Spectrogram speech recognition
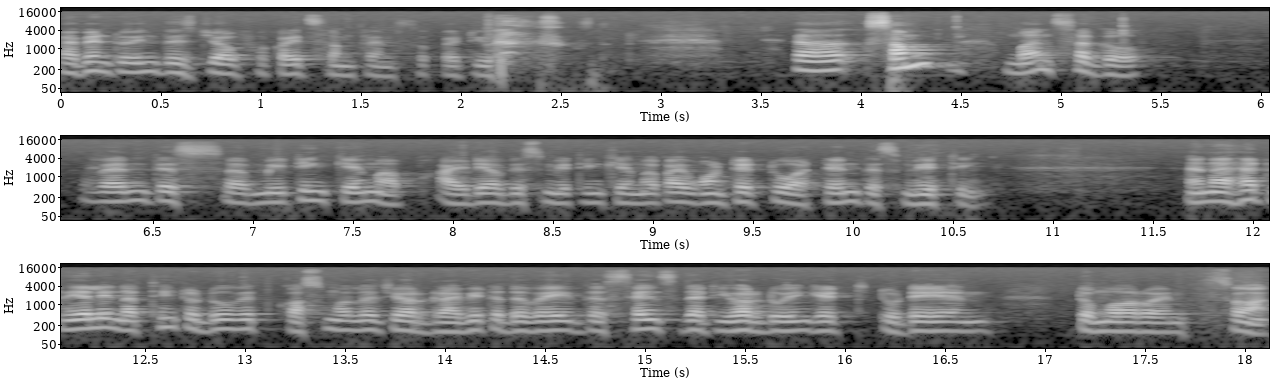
I've been doing this job for quite some time, so quite used. uh, some months ago, when this uh, meeting came up, idea of this meeting came up, I wanted to attend this meeting. And I had really nothing to do with cosmology or gravity the way, the sense that you are doing it today and tomorrow and so on.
